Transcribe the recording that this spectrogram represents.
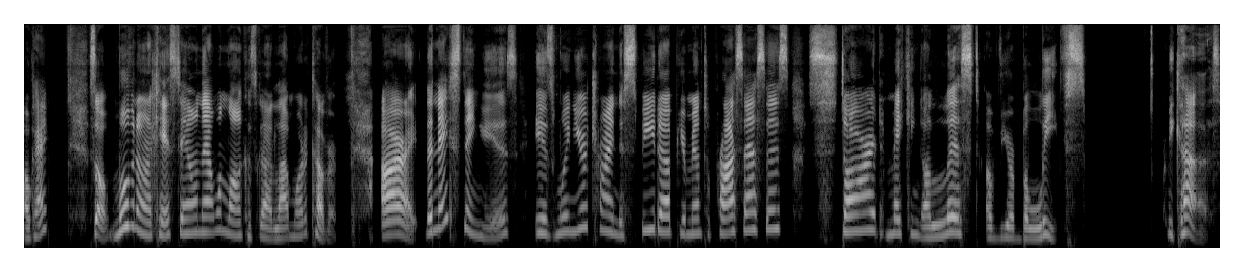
Okay. So moving on, I can't stay on that one long because got a lot more to cover. All right. The next thing is, is when you're trying to speed up your mental processes, start making a list of your beliefs. Because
